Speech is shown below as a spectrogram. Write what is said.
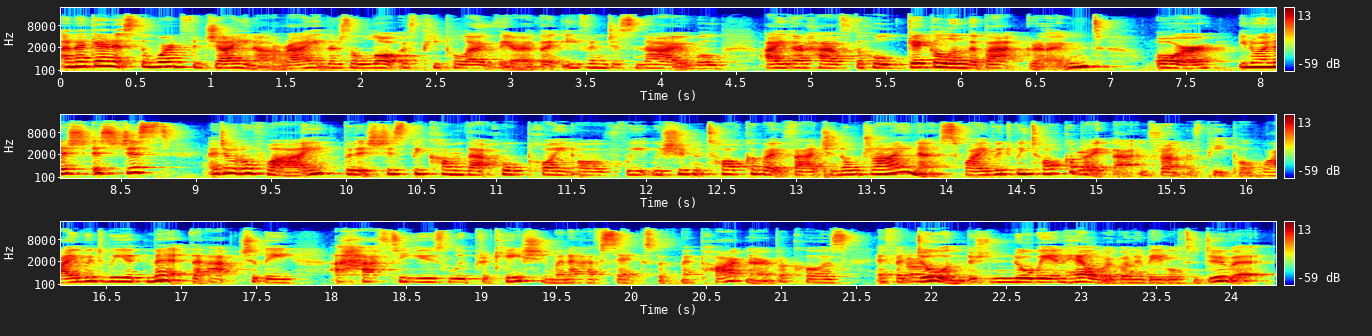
And again, it's the word vagina, right? There's a lot of people out there that even just now will either have the whole giggle in the background or, you know, and it's, it's just, I don't know why, but it's just become that whole point of we, we shouldn't talk about vaginal dryness. Why would we talk about mm. that in front of people? Why would we admit that actually I have to use lubrication when I have sex with my partner? Because if I mm. don't, there's no way in hell we're going to be able to do it.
